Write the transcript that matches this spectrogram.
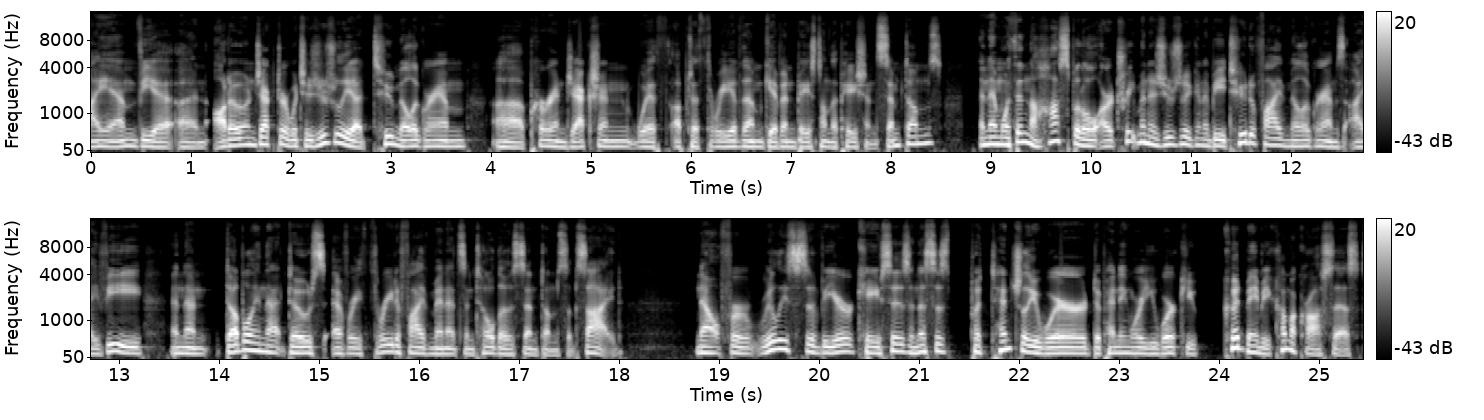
IM via an auto injector, which is usually a 2 milligram uh, per injection with up to three of them given based on the patient's symptoms. And then within the hospital, our treatment is usually going to be 2 to 5 milligrams IV, and then doubling that dose every 3 to 5 minutes until those symptoms subside. Now, for really severe cases, and this is potentially where, depending where you work, you could maybe come across this,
